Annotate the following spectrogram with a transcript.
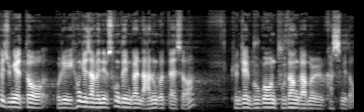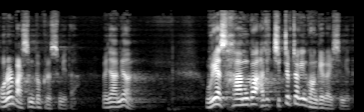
회중에 또 우리 형제자매님 성도님과 나눈 것에 대해서 굉장히 무거운 부담감을 갖습니다. 오늘 말씀도 그렇습니다. 왜냐하면 우리의 삶과 아주 직접적인 관계가 있습니다.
